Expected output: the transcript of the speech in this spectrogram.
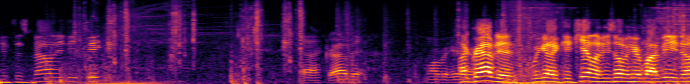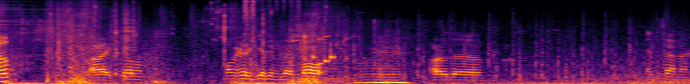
Get this bounty, DP. Yeah, grab it. I'm over here. I grabbed it. We gotta get kill him. He's over here by me, no? Alright, kill him. I'm over here getting the vault. Or the antenna.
